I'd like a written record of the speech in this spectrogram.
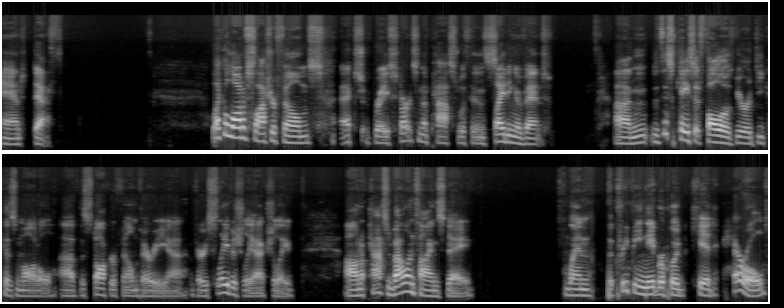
and death. Like a lot of slasher films, X-ray starts in the past with an inciting event. Um, in this case, it follows Vera Dika's model of the stalker film very, uh, very slavishly, actually. On a past Valentine's Day, when the creepy neighborhood kid Harold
